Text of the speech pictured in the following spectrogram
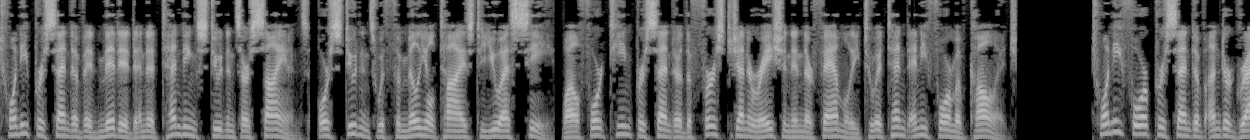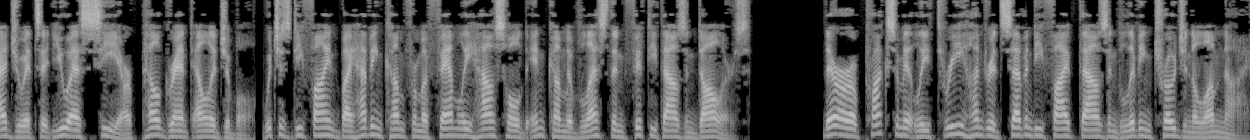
20% of admitted and attending students are Scions, or students with familial ties to USC, while 14% are the first generation in their family to attend any form of college. 24% of undergraduates at USC are Pell Grant eligible, which is defined by having come from a family household income of less than $50,000. There are approximately 375,000 living Trojan alumni.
